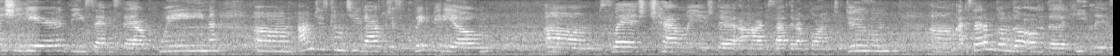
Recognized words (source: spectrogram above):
Keisha here, the Savvy Style Queen. Um, I'm just coming to you guys with just a quick video um, slash challenge that I decided that I'm going to do. Um, I decided I'm going to go on the heatless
